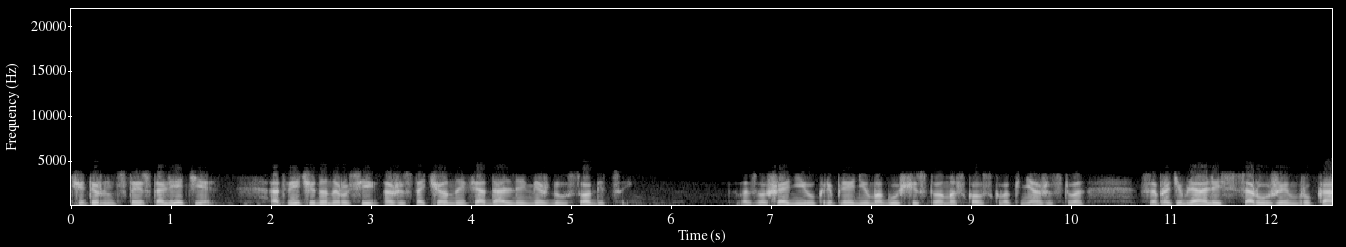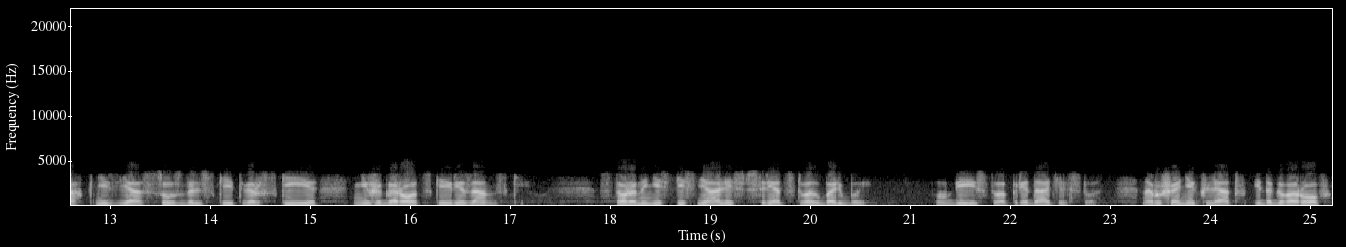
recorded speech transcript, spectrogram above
XIV столетие отмечено на Руси ожесточенной феодальной междоусобицей возвышению и укреплению могущества московского княжества сопротивлялись с оружием в руках князья Суздальские, Тверские, Нижегородские Рязанские. Стороны не стеснялись в средствах борьбы. Убийство, предательство, нарушение клятв и договоров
